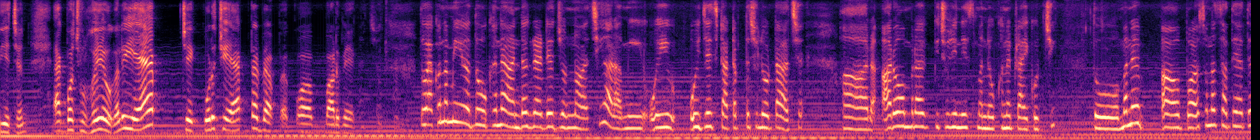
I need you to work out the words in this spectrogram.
দিয়েছেন। এক বছর হয়েও গেল, এই অ্যাপ যে করেছে অ্যাপটার বাড়বে তো এখন আমি তো ওখানে আন্ডার গ্র্যাডের জন্য আছি, আর আমি ওই ওই যে স্টার্ট আপটা ছিল ওটা আছে। আর আরও আমরা কিছু জিনিস মানে ওখানে ট্রাই করছি। তো মানে পড়াশোনার সাথে সাথে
